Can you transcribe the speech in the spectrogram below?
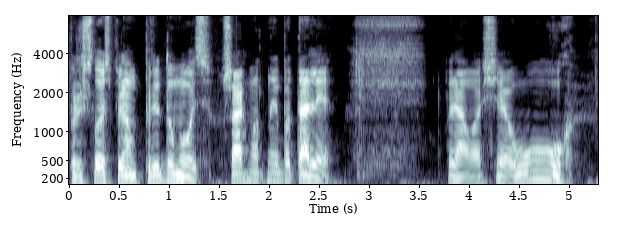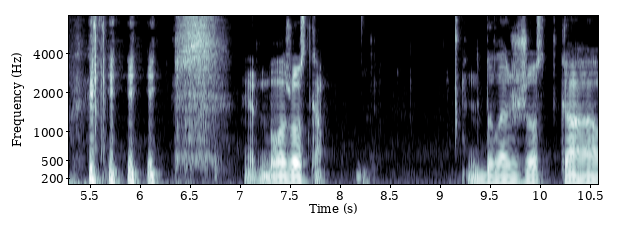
Пришлось прям придумывать. Шахматные баталии. Прям вообще, ух! Это было жестко. Было жестко.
